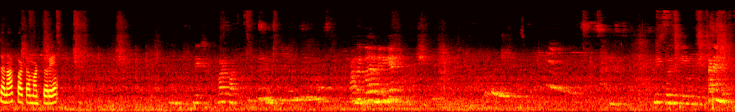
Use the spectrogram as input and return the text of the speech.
ಚೆನ್ನಾಗಿ ಪಾಠ ಮಾಡ್ತಾರೆ. ಹಾಂ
